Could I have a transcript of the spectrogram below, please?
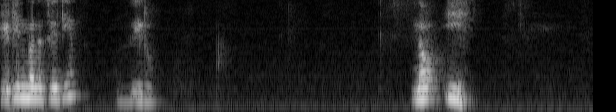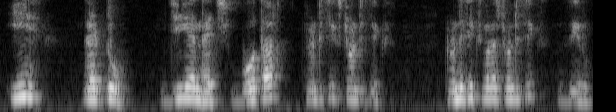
18 minus 18 0. Now E. E there are two G and H both are 26 26. 26 minus 26 0.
